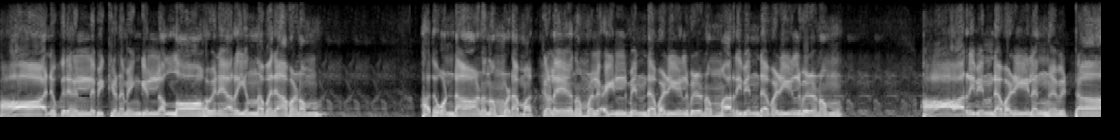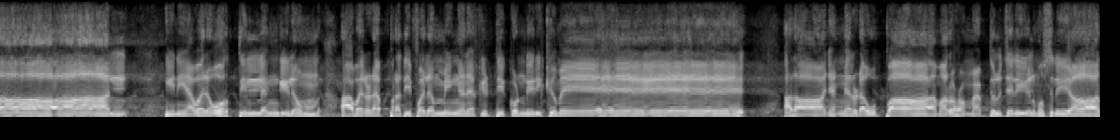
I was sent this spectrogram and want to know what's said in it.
ആ അനുഗ്രഹം ലഭിക്കണമെങ്കിൽ അള്ളാഹുവിനെ അറിയുന്നവരാവണം. അതുകൊണ്ടാണ് നമ്മുടെ മക്കളെ നമ്മൾ ഇൽമിന്റെ വഴിയിൽ വിടണം അറിവിന്റെ വഴിയിൽ വിടണം. ആ അറിവിന്റെ വഴിയിൽ അങ്ങ് വിട്ടാൽ ഇനി അവർ ഓർത്തില്ലെങ്കിലും അവരുടെ പ്രതിഫലം ഇങ്ങനെ കിട്ടിക്കൊണ്ടിരിക്കുമേ. അതാ ഞങ്ങളുടെ ഉപ്പ മർഹം അബ്ദുൽ ജലീൽ മുസ്ലിയാർ.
